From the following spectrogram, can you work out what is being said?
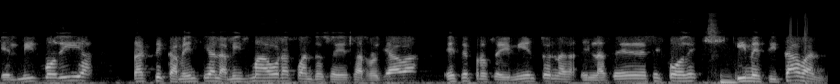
el mismo día prácticamente a la misma hora cuando se desarrollaba ese procedimiento en la, en la sede de ese CODE y me citaban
